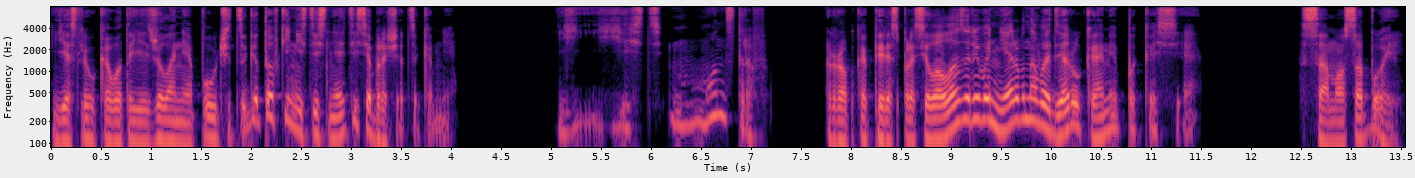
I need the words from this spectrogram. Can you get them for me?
Если у кого-то есть желание поучиться готовке, не стесняйтесь обращаться ко мне». «Есть монстров?» — робко переспросила Лазарева, нервно водя руками по косе. «Само собой»,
